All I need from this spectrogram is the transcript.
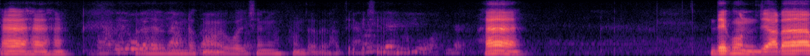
হ্যাঁ হ্যাঁ হ্যাঁ। বলছেন এখন তাদের হাতে বেশি হ্যাঁ। দেখুন যারা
